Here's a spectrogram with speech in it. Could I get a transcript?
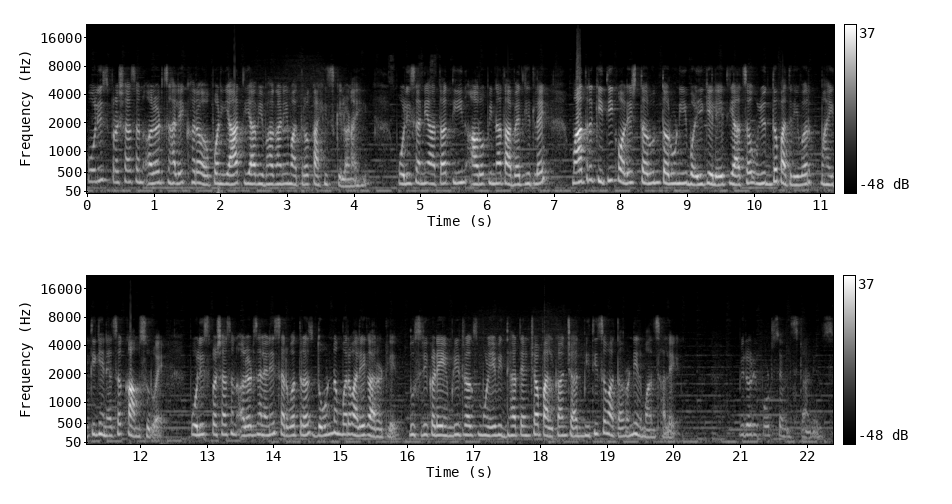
पोलीस प्रशासन अलर्ट झाले खरं पण यात या विभागाने मात्र काहीच केलं नाही. पोलिसांनी आता तीन आरोपींना ताब्यात घेतलंय. मात्र किती कॉलेज तरुण तरुणी बळी गेलेत याचं युद्ध पातळीवर माहिती घेण्याचं काम सुरू आहे. पोलीस प्रशासन अलर्ट झाल्याने सर्वत्रच दोन नंबरवाले गारटले दुसरीकडे एमडी ड्रग्जमुळे विद्यार्थ्यांच्या पालकांच्यात भीतीचं वातावरण निर्माण झालंय. Bureau report seven star news.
